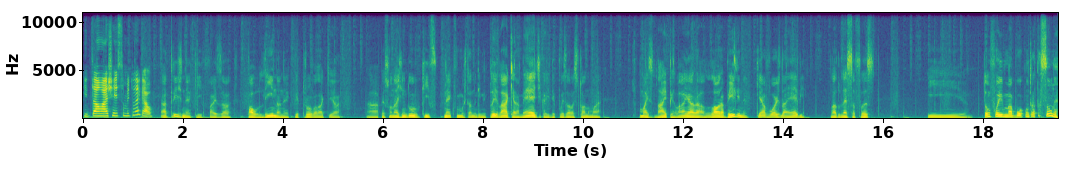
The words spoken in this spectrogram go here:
Então eu achei isso muito legal. A atriz, né, que faz a Paulina, né, Petrova lá, que é a a personagem do que, né, que foi mostrado no gameplay lá, que era médica e depois ela se torna uma uma sniper lá, e a Laura Bailey, né, que é a voz da Abby lá do Last of Us. E então foi uma boa contratação, né,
